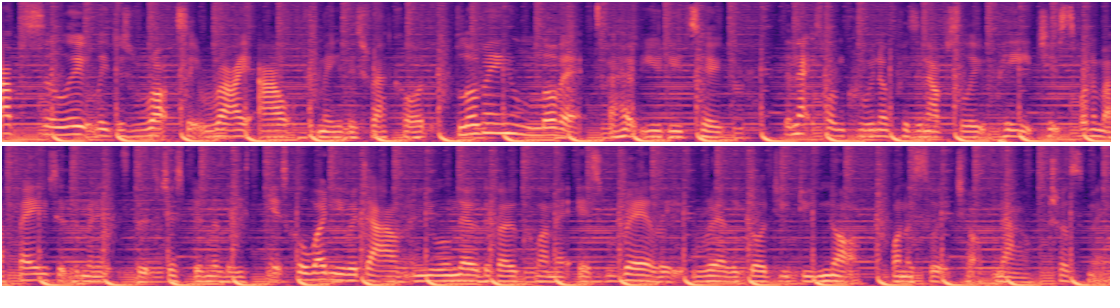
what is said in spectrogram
Absolutely just rocks it right out for me, this record. Blooming love it. I hope you do too. The next one coming up is an absolute peach. It's one of my faves at the minute that's just been released. It's called When You Were Down, and you will know the vocal on it. It's really, really good. You do not want to switch off now, trust me.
